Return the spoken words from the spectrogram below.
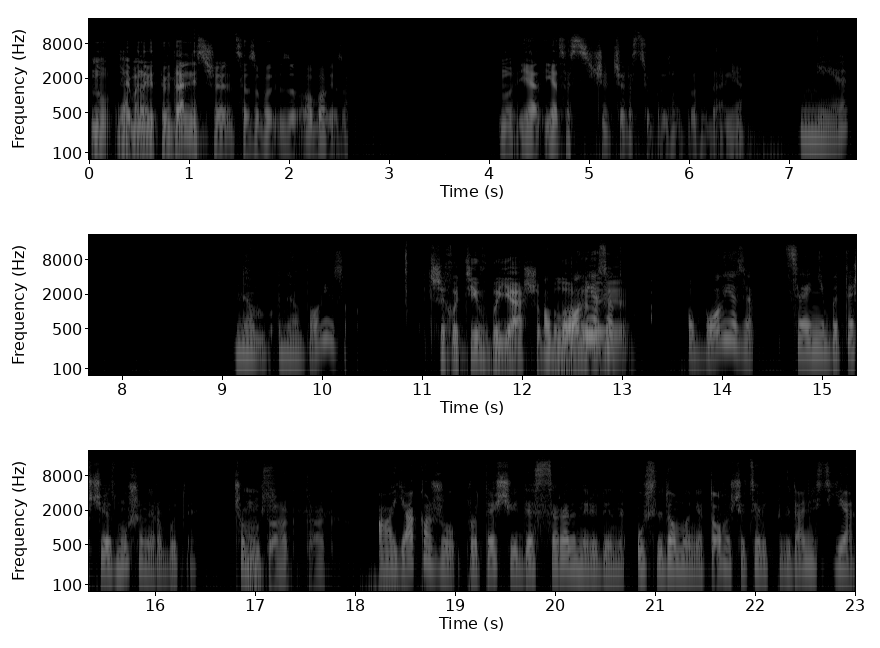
Ну, для Я мене по- відповідальність чи це обов'язок. Ну, я, я це через цю призму проглядаю, ні? Ні. Не, об... не обов'язок. Чи хотів би я, щоб Обов'язок? блогери. Обов'язок це ніби те, що я змушений робити. Чомусь. Ну так, так. А я кажу про те, що йде зсередини людини, усвідомлення того, що ця відповідальність є.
